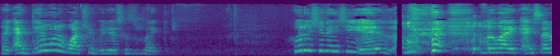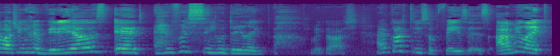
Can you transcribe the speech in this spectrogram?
Like I did want to watch her videos because I'm like, who does she think she is? but like I started watching her videos, and every single day, like oh my gosh, I've gone through some phases. I'll be like.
